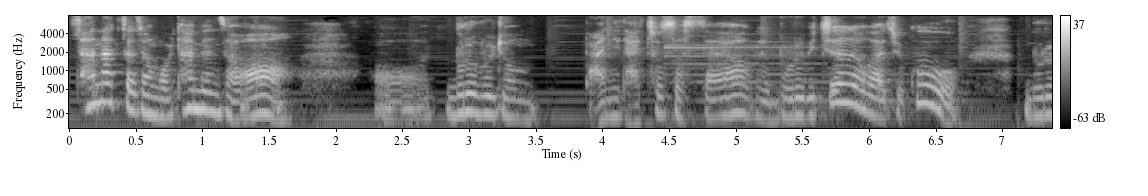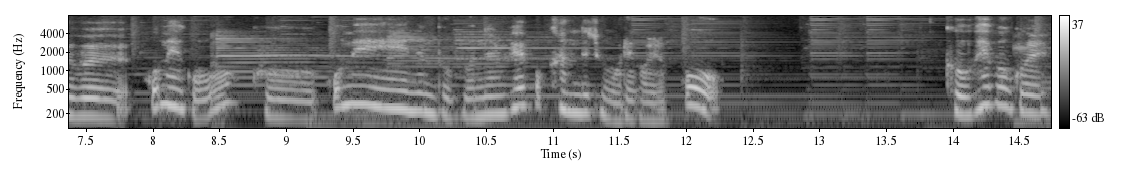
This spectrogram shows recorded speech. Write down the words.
산악 자전거를 타면서, 어, 무릎을 좀 많이 다쳤었어요. 무릎이 찢어져가지고 무릎을 꼬매고 그 꼬매는 부분을 회복하는데 좀 오래 걸렸고 그 회복을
